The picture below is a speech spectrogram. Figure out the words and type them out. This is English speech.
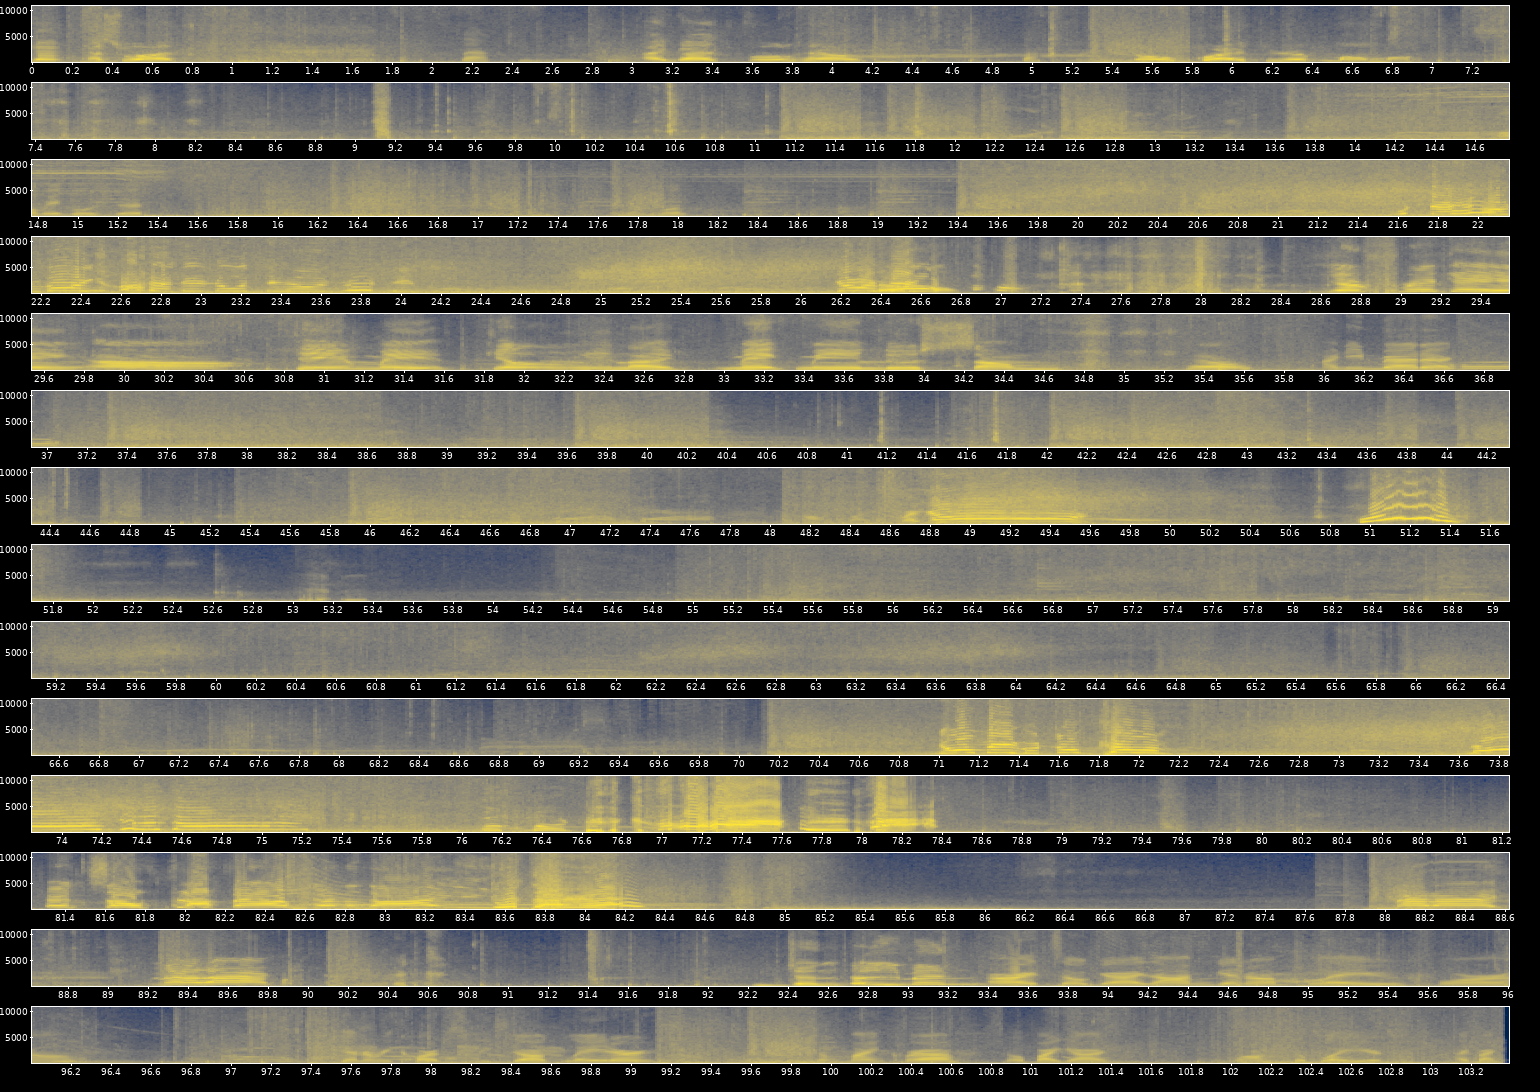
Guess what? Fuck you, Nico. I got full health. Fuck my. So quiet your mama. Amigo's dead. What? What the hell is going on? I didn't know what the hell is happening. John No! Bagel! Freaking uh teammate kill me, like make me lose some health. I need medic. Fire! Woo! No, Mango, don't kill him! No, I'm gonna die! Fuck my dick. It's so fluffy, I'm gonna die! what the hell? Medic! Medic! Gentlemen! Alright, so guys, I'm gonna play for, um, gonna record Sweet Dog later, Minecraft. So bye guys. Well, I'm still play here. Bye bye.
